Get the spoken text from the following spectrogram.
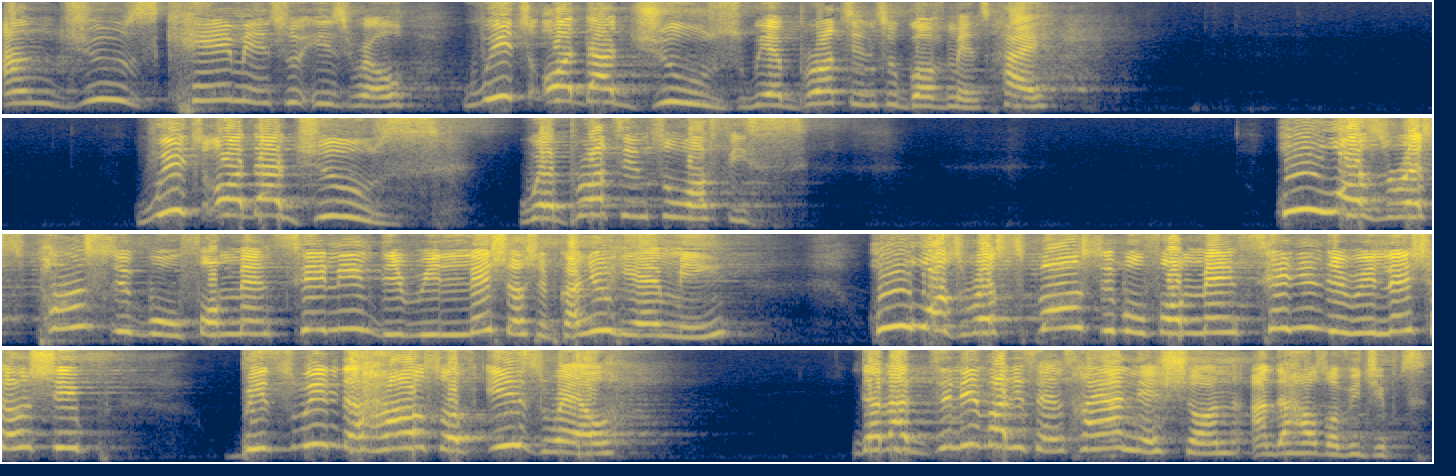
and Jews came into Israel, which other Jews were brought into government? Hi. Which other Jews were brought into office? Who was responsible for maintaining the relationship? Can you hear me? Who was responsible for maintaining the relationship between the house of Israel that had delivered its entire nation and the house of Egypt?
